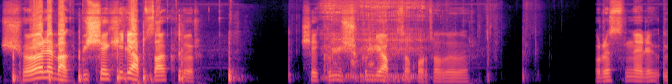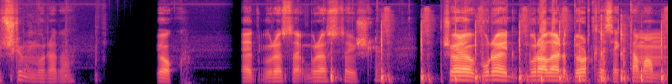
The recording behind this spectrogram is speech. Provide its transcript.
Şöyle bak bir şekil yapsak dur. Şekil şükül yapsak ortalığı dur. Burası nereye? Üçlü mü burada? Yok. Evet burası burası da üçlü. Şöyle burayı buraları dörtlesek tamam mı?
